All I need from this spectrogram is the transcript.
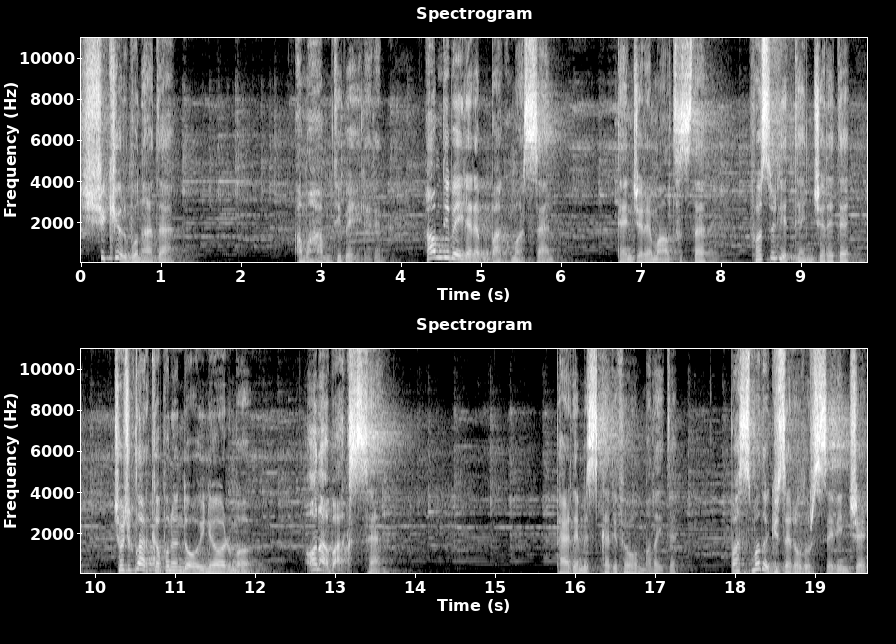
Şükür buna da. Ama Hamdi Beylerin, Hamdi Beylere bakma sen. Tencere maltızda, fasulye tencerede, çocuklar kapının önünde oynuyor mu? Ona bak sen. Perdemiz kadife olmalıydı. Basma da güzel olur sevince.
